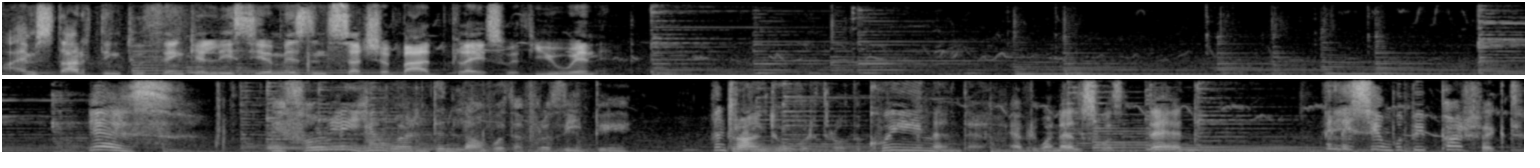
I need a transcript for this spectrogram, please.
I'm starting to think Elysium isn't such a bad place with you in it. Yes. If only you weren't in love with Aphrodite, and trying to overthrow the queen, and uh, everyone else wasn't dead, Elysium would be perfect.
